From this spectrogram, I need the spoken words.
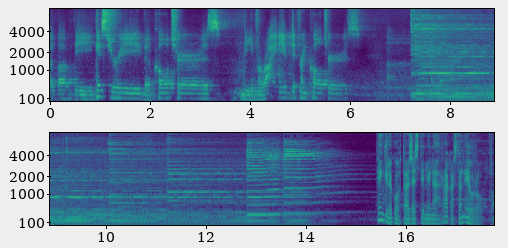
I love the history, the cultures, the variety of different cultures. Um, Henkilökohtaisesti minä rakastan Eurooppaa.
